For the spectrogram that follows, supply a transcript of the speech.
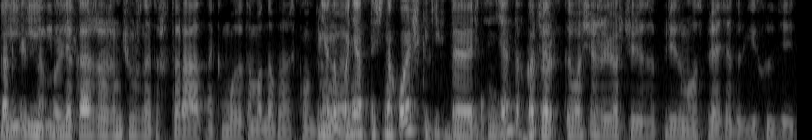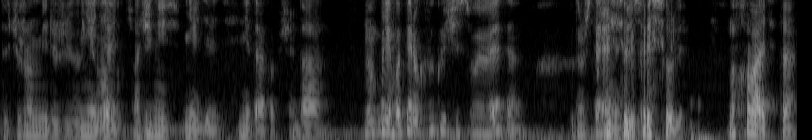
И, Как ты их и- и находишь? для каждого жемчужины это что-то разное. Кому-то там одно понравилось, кому-то Не, другое. ну понятно, ты же находишь каких-то рецензентов, которые... Получается, ты вообще живешь через призму восприятия других людей. Ты в чужом мире живешь, Не, чувак. дядь, Очнись. Не, дядь, не так вообще. Да. Ну, блин, во-первых, выключи свое это, потому что реально... Крисюль, бесит. крисюль. Ну хватит, а.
